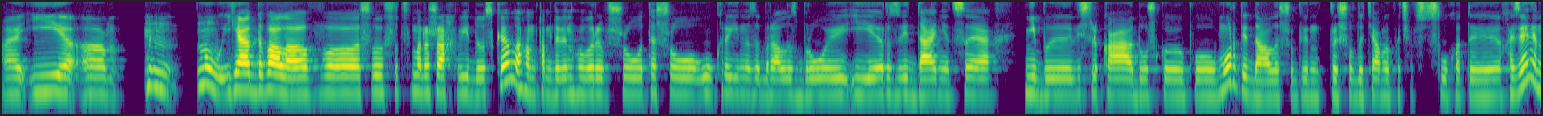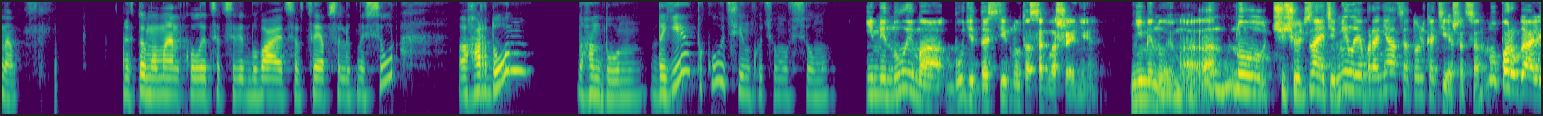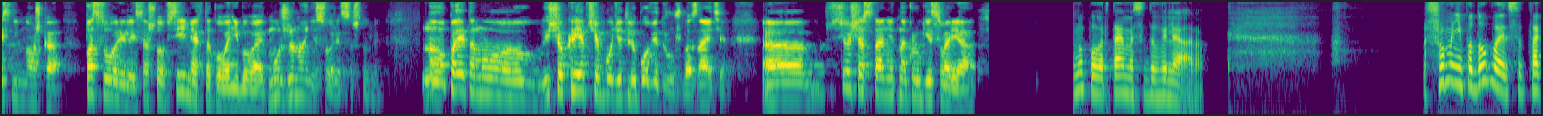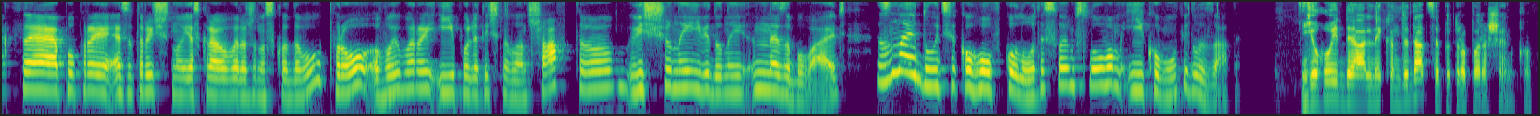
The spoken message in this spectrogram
е, і е, ну, я давала в своїх соцмережах відео з Келлагом, там, де він говорив, що те, що у України забрали зброю і розвіддані, це ніби віслюка дошкою по морді дали, щоб він прийшов до тями і почав слухати хазяїна. В той момент, коли це все відбувається, в цей абсолютний сюр, Гардон, Гандон дає таку оцінку цьому всьому. Неминуемо будет достигнуто соглашение Неминуемо. А, Ну, чуть-чуть, знаете, милые бронятся, только тешатся. Ну, поругались немножко, поссорились. А что, в семьях такого не бывает? Муж с женой не ссорится, что ли? Ну, поэтому еще крепче будет любовь и дружба, знаете. Все сейчас станет на круги своя. Ми повертаємося до Веліара. Що мені подобається, так це, попри езотеричну яскраво виражену складову, про вибори і політичний ландшафт е, віщуни і відуни не забувають. Знайдуть кого вколоти своїм словом і кому підлизати. Його ідеальний кандидат це Петро Порошенко.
